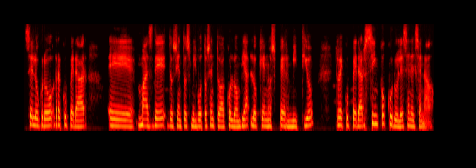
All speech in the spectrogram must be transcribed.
se logró recuperar eh, más de 200 mil votos en toda Colombia, lo que nos permitió recuperar cinco curules en el Senado.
